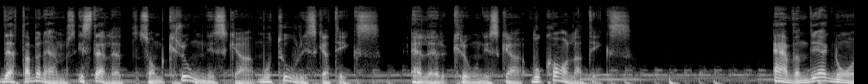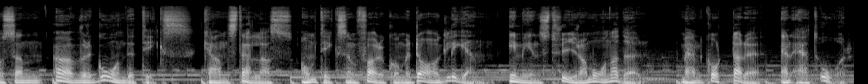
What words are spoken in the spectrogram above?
Detta benämns istället som kroniska motoriska tics eller kroniska vokala tics. Även diagnosen övergående tics kan ställas om ticsen förekommer dagligen i minst fyra månader, men kortare än ett år.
